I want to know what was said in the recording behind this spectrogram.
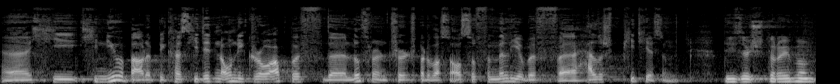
Uh, he, he knew about it because he didn't only grow up with the Lutheran church, but was also familiar with uh, hellish pietism. Diese Strömung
